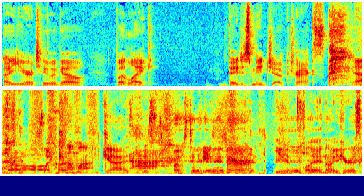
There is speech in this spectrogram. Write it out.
a year or two ago but like they just made joke tracks. Oh, like, come on, guys, this is supposed to be third. you hit play and all you hear is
